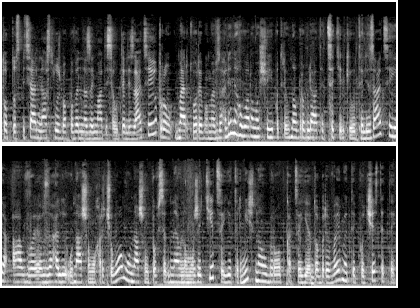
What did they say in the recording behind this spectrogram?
Тобто спеціальна служба повинна займатися утилізацією. Про мертву рибу ми взагалі не говоримо, що її потрібно обробляти. Це тільки утилізація. А в взагалі у нашому харчовому, у нашому повсякденному житті це є термічна обробка, це є добре вимити, почистити.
